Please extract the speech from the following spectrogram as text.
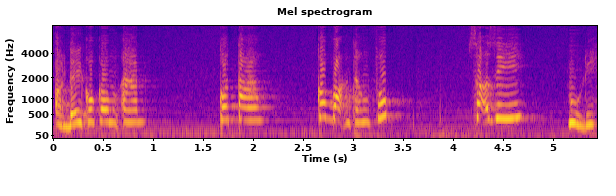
Ở đây có công an Có tao Có bọn thằng Phúc. Sợ gì? Ngủ đi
